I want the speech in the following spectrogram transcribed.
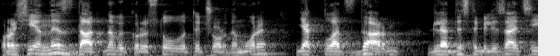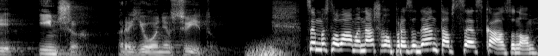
Росія не здатна використовувати Чорне море як плацдарм для дестабілізації інших регіонів світу. Цими словами нашого президента все сказано.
